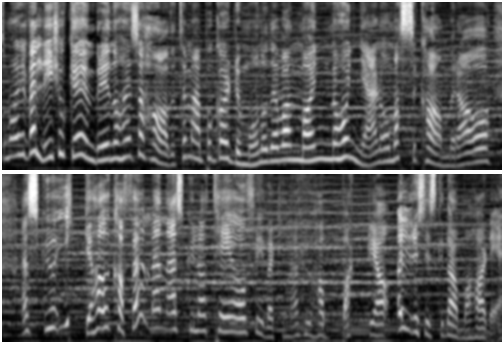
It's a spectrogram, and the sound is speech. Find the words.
som har veldig tjukke øyenbryn, og han sa ha det til meg på Gardermoen, og det var en mann med håndjern og masse kamera, og jeg skulle ikke ha kaffe, men jeg skulle ha te, og flyvertinna, hun har bart. Ja, alle russiske damer har det.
